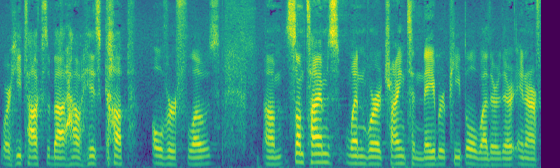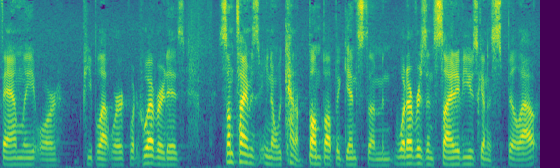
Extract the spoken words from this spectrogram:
where he talks about how his cup overflows. Um, sometimes when we're trying to neighbor people, whether they're in our family or people at work, whoever it is, sometimes, you know, we kind of bump up against them and whatever's inside of you is going to spill out.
